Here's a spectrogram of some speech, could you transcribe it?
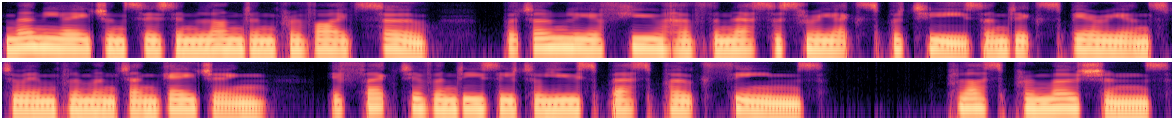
Many agencies in London provide so, but only a few have the necessary expertise and experience to implement engaging, effective, and easy to use bespoke themes. Plus Promotions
